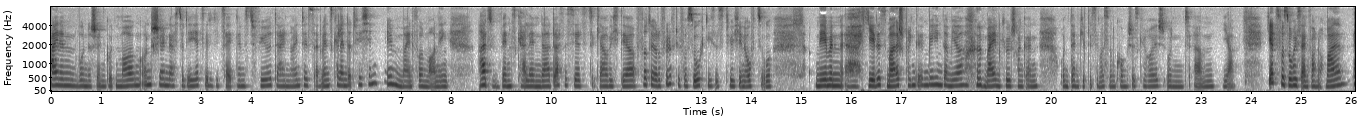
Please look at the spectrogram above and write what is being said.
Einen wunderschönen guten Morgen und schön, dass du dir jetzt wieder die Zeit nimmst für dein neuntes Adventskalendertürchen im Mindful Morning Adventskalender. Das ist jetzt, glaube ich, der vierte oder fünfte Versuch, dieses Türchen aufzunehmen. Äh, jedes Mal springt irgendwie hinter mir mein Kühlschrank an und dann gibt es immer so ein komisches Geräusch. Und ähm, ja, jetzt versuche ich es einfach nochmal.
